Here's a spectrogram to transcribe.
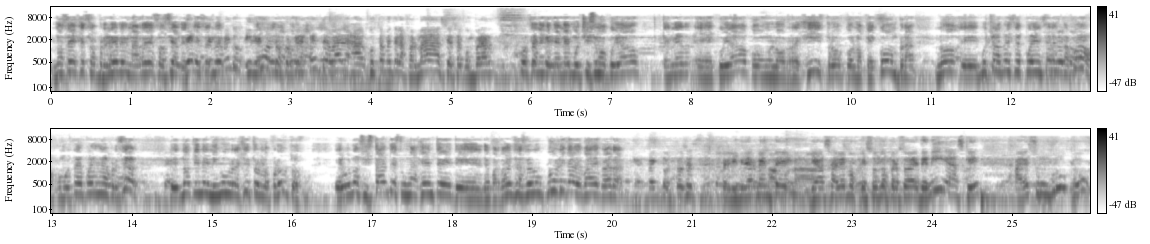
No se deje sorprender en las redes sociales. de estos Eso no- medicamentos y de otros, porque la gente va a justamente a las farmacias a comprar cosas Tiene que tener muchísimo cuidado, tener eh, cuidado con los registros, con lo que compra. No, eh, muchas veces pueden ser estafados, como ustedes pueden apreciar. Eh, no tiene ningún registro en los productos. En unos instantes un agente del Departamento de Salud Pública le va a declarar. Perfecto, entonces preliminarmente ya sabemos que son dos personas detenidas, que ah, es un grupo,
